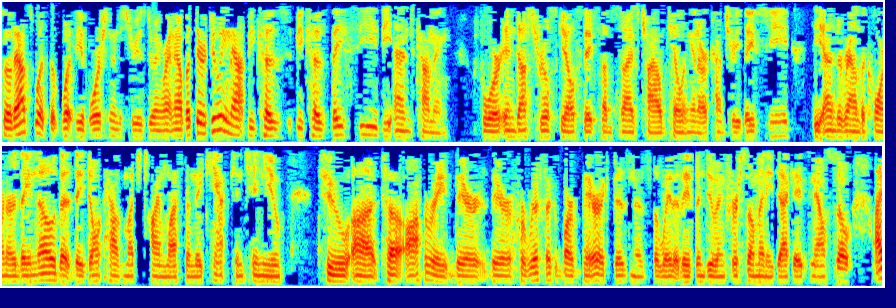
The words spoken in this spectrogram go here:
so that's what the, what the abortion industry is doing right now. But they're doing that because, because they see the end coming for industrial scale state subsidized child killing in our country. They see the end around the corner. They know that they don't have much time left and they can't continue to uh, to operate their their horrific barbaric business the way that they've been doing for so many decades now. So I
